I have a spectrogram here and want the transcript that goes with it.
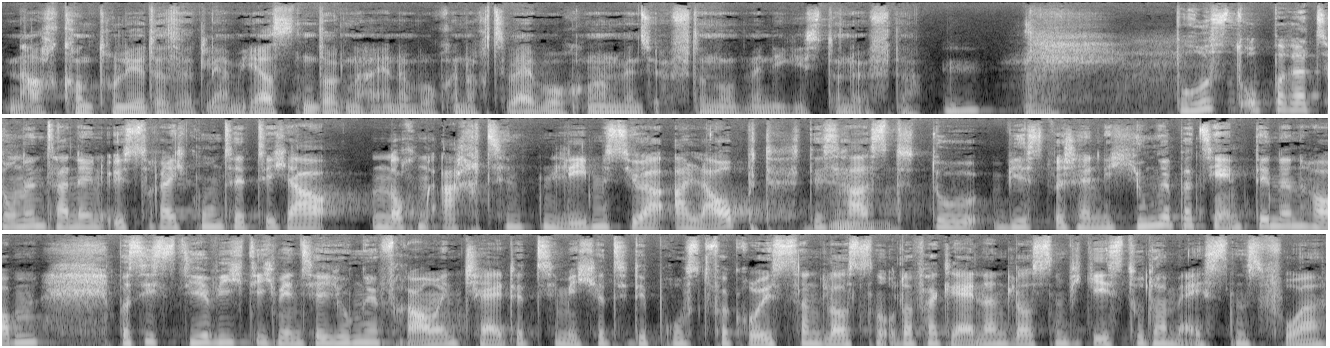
nachkontrolliert, also gleich am ersten Tag, nach einer Woche, nach zwei Wochen und wenn es öfter notwendig ist, dann öfter. Mhm. Ja. Brustoperationen sind in Österreich grundsätzlich auch nach dem 18. Lebensjahr erlaubt. Das mhm. heißt, du wirst wahrscheinlich junge Patientinnen haben. Was ist dir wichtig, wenn sich eine junge Frau entscheidet, sie möchte sich die Brust vergrößern lassen oder verkleinern lassen? Wie gehst du da meistens vor?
